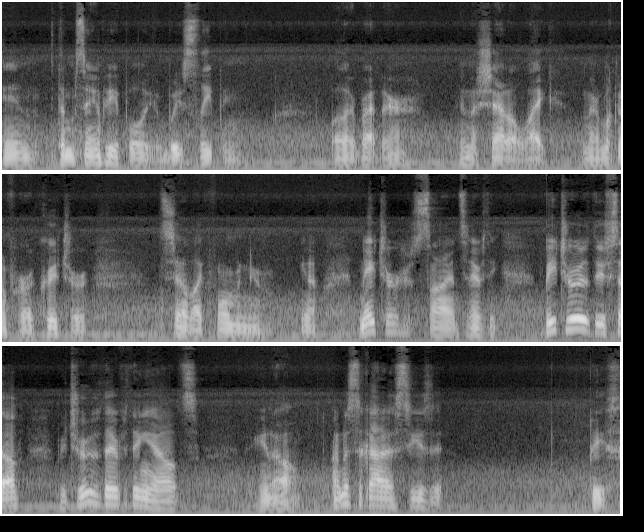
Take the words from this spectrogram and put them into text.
and them same people will be sleeping while they're back there in the shadow like and they're looking for a creature instead of like forming your, you know, nature, science, and everything. Be true with yourself. Be true with everything else. You know, I'm just the guy that sees it. Peace.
